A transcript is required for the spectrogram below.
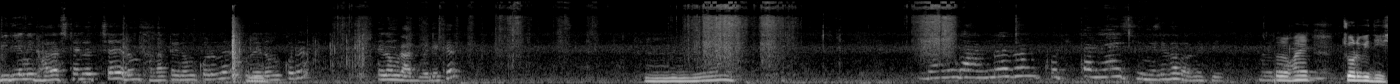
বিরিয়ানি ঢালা স্টাইল হচ্ছে এরকম থালাটা এরকম করবে এরকম করে এরকম রাখবে দেখে। তো ওখানে চর্বি দিস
